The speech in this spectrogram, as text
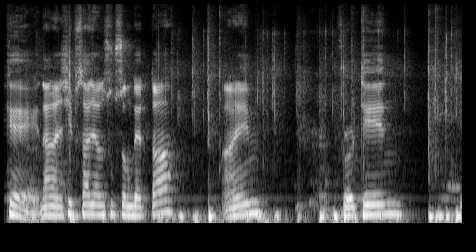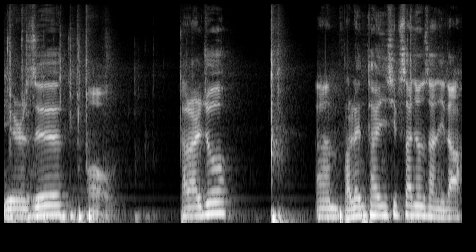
오케이. 나는 14년 숙성됐다. I'm 14 years old. 잘 알죠? 난 발렌타인 14년산이다.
